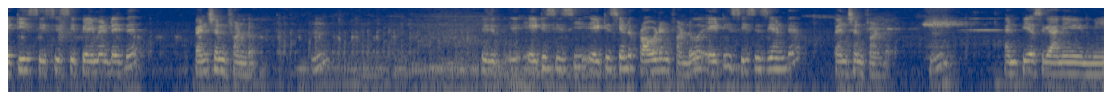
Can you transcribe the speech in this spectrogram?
ఏటీసీసీసీ పేమెంట్ అయితే పెన్షన్ ఫండ్ ఇది ఏటీసీసీ ఏటీసీ అంటే ప్రావిడెంట్ ఫండ్ ఏటీసీసీసీ అంటే పెన్షన్ ఫండ్ ఎన్పిఎస్ కానీ మీ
